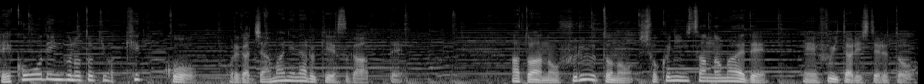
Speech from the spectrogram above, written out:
レコーディングの時は結構これが邪魔になるケースがあってあとあのフルートの職人さんの前で、え、吹いたりしてると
